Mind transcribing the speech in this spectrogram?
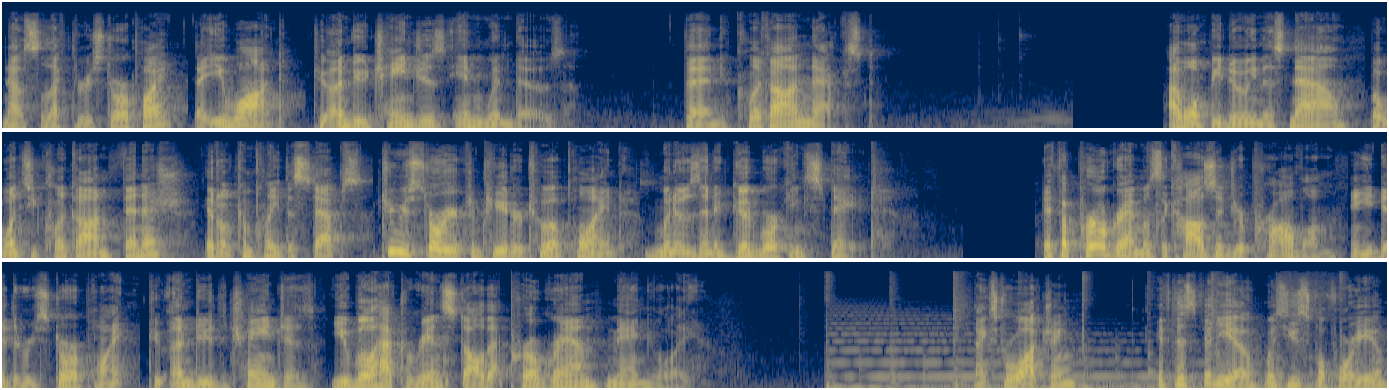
Now select the restore point that you want to undo changes in Windows. Then click on Next. I won't be doing this now, but once you click on Finish, it'll complete the steps to restore your computer to a point when it was in a good working state. If a program was the cause of your problem and you did the restore point to undo the changes, you will have to reinstall that program manually. Thanks for watching. If this video was useful for you,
